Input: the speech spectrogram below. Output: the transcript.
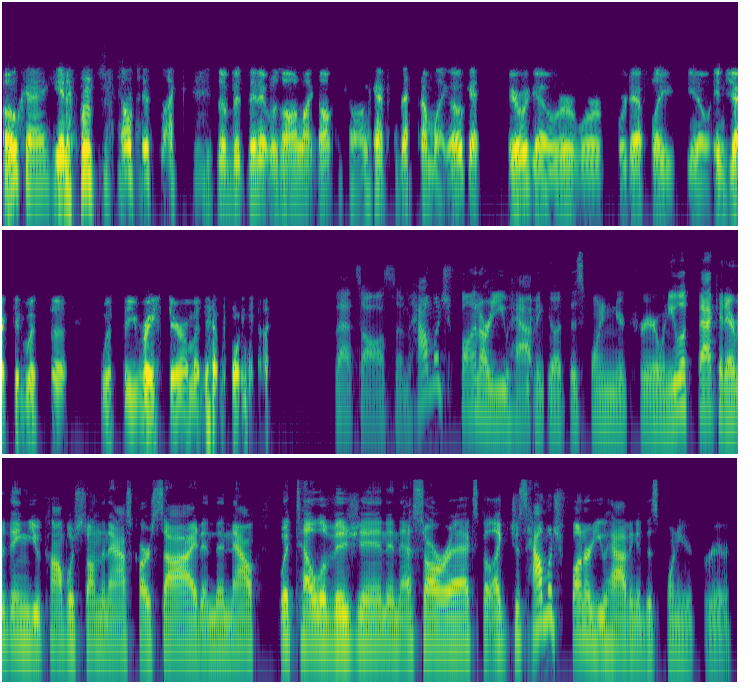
okay, you know. so it's like, so but then it was on like Donkey Kong. After that, I'm like, okay, here we go. We're we're we're definitely you know injected with the with the race serum at that point in time. That's awesome. How much fun are you having at this point in your career? When you look back at everything you accomplished on the NASCAR side and then now with television and SRX, but like just how much fun are you having at this point in your career?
